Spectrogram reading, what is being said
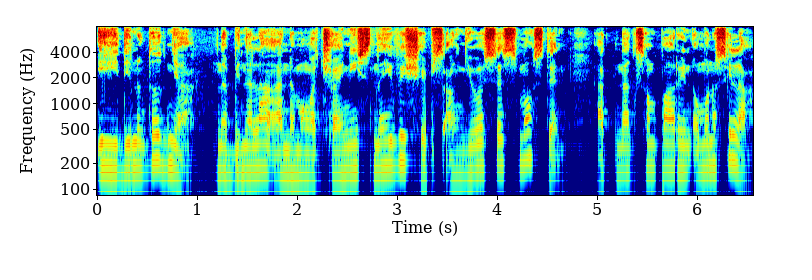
Idinagdag niya na binalaan ng mga Chinese Navy ships ang USS Mustin at nagsampa rin umano sila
